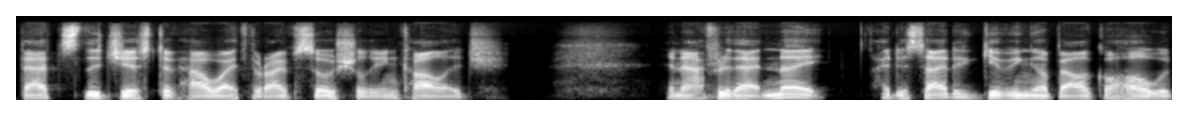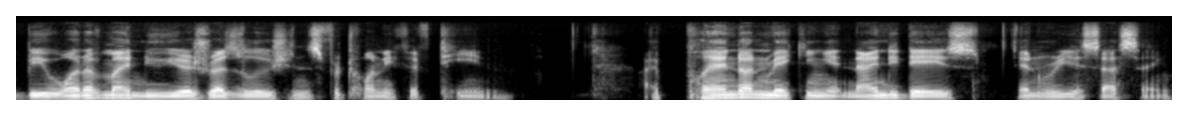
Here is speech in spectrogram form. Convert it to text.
That's the gist of how I thrived socially in college. And after that night, I decided giving up alcohol would be one of my New Year's resolutions for 2015. I planned on making it 90 days and reassessing.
